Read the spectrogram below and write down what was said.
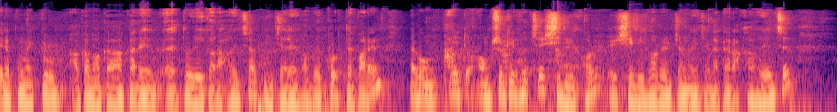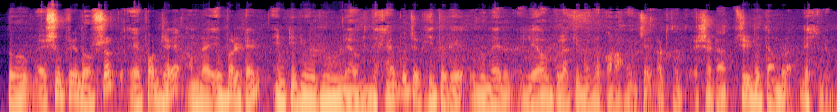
এরকম একটু আঁকাবাঁকা আকারের তৈরি করা হয়েছে, আপনি চাইলে এভাবে করতে পারেন। এবং এই অংশটি হচ্ছে সিঁড়িঘর এই সিঁড়িঘরের জন্য এই জায়গাটা রাখা হয়েছে। তো সুপ্রিয় দর্শক, এ পর্যায়ে আমরা এবারটার ইন্টেরিয়র রুম লেআউট নেব যে ভিতরে রুমের লেআউটগুলো কীভাবে করা হয়েছে, অর্থাৎ সেটা থ্রি আমরা দেখে নেব।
